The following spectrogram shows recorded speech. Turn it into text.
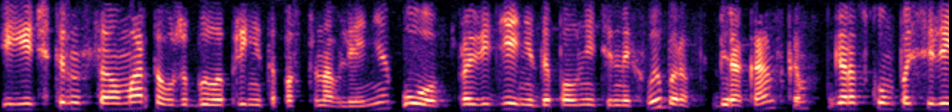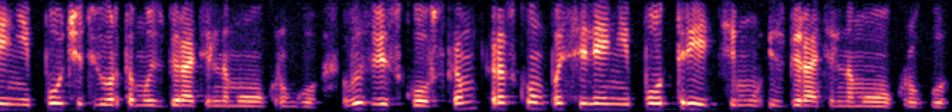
И 14 марта уже было принято постановление о проведении дополнительных выборов в Бироканском городском поселении по четвертому избирательному округу, в Известковском городском поселении по третьему избирательному округу.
